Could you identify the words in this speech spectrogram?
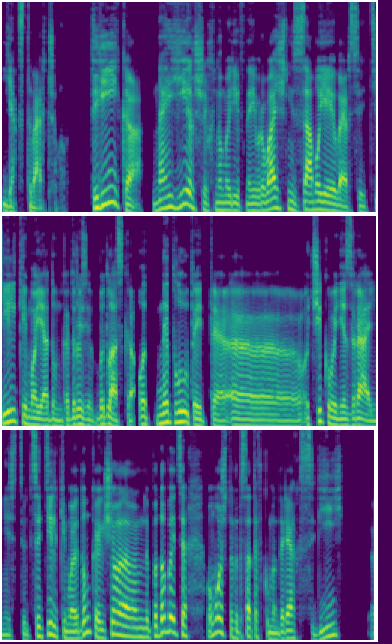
як стверджували. Трійка найгірших номерів на Євробаченні за моєю версією. Тільки моя думка. Друзі, будь ласка, от не плутайте е, очікування з реальністю. Це тільки моя думка. Якщо вона вам не подобається, ви можете написати в коментарях свій е,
